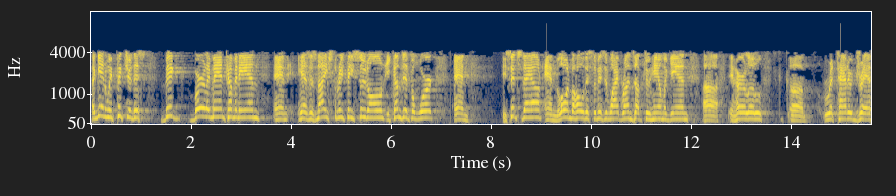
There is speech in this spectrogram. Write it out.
Again, we picture this big burly man coming in and he has his nice three piece suit on. He comes in from work and he sits down and lo and behold, this submissive wife runs up to him again, uh, in her little, uh, tattered dress.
